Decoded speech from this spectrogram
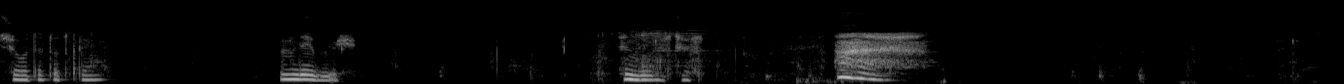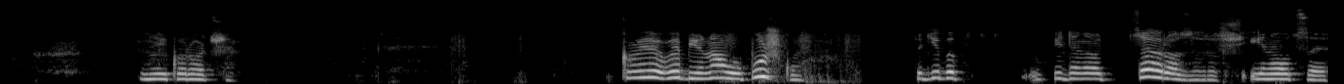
Все, вот это откроем. Дивлюсь. Дивлюсь. Ну і коротше. Коли я виб'ю нову пушку, тоді би піде на це розіграш і на оце.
